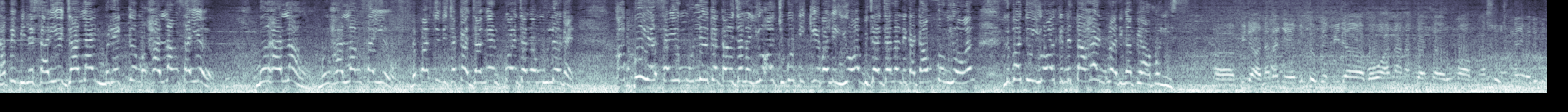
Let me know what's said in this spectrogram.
Tapi bila saya jalan, mereka menghalang saya. Menghalang, menghalang saya. Lepas tu dia cakap jangan puan jangan mulakan. Apa yang saya mulakan kalau jalan you all cuba fikir balik. You all berjalan-jalan dekat kampung you all. Lepas tu you all kena tahan pula dengan pihak polis. Uh, Fida nak tanya betul ke Fida bawa anak nak hantar rumah pengasuh sebenarnya waktu tu?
